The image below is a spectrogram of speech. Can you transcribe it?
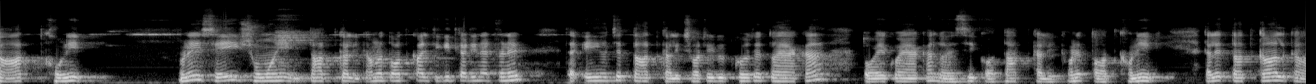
তাৎক্ষণিক। মানে সেই সময়ে তাৎকালিক। আমরা তৎকাল টিকিট কাটি না ট্রেনের তা এই হচ্ছে তাৎকালিক। সঠিক রুট করেছে তয় একা তয় কয় একা লয়সি ক। তাৎকালিক মানে তৎক্ষণিক। তাহলে তৎকাল কা,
